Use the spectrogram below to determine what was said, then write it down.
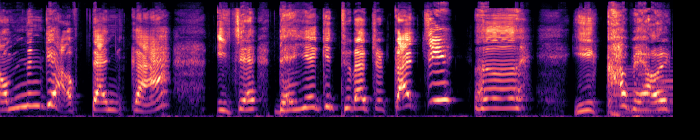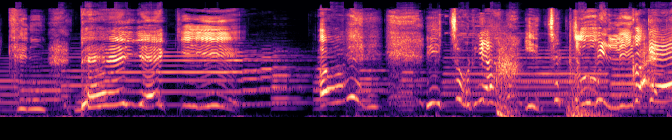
없는 게 없다니까. 이제 내 얘기 들어줄 거지? 어, 이 컵에 얽힌 내 얘기. 이 조리야 이 책 좀 빌릴게.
